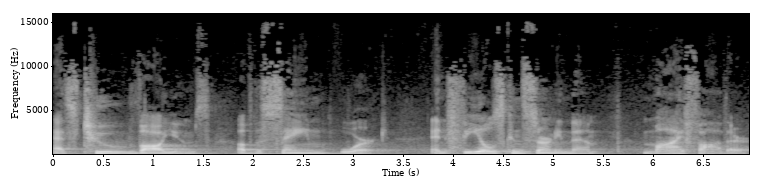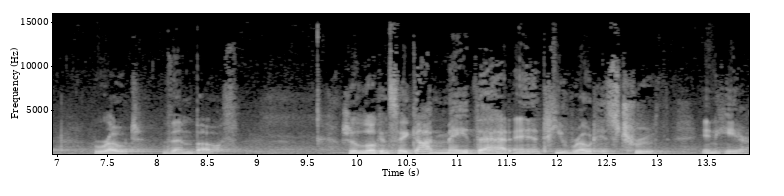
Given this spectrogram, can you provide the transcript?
as two volumes of the same work and feels concerning them, My Father wrote them both should look and say, God made that and He wrote His truth in here.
